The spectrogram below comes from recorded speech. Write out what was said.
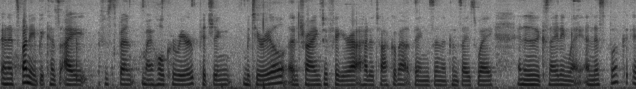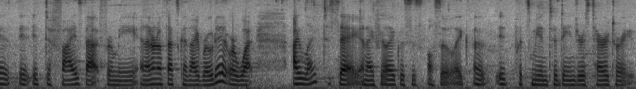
And it's funny because I have spent my whole career pitching material and trying to figure out how to talk about things in a concise way and in an exciting way. And this book, it, it, it defies that for me. And I don't know if that's because I wrote it or what. I like to say, and I feel like this is also like, a, it puts me into dangerous territory,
